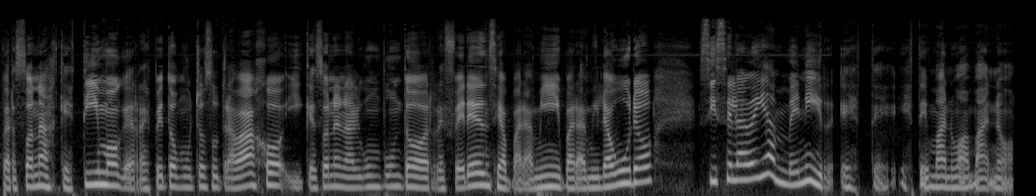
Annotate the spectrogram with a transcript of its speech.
personas que estimo, que respeto mucho su trabajo y que son en algún punto de referencia para mí, para mi laburo, si se la veían venir este, este mano a mano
